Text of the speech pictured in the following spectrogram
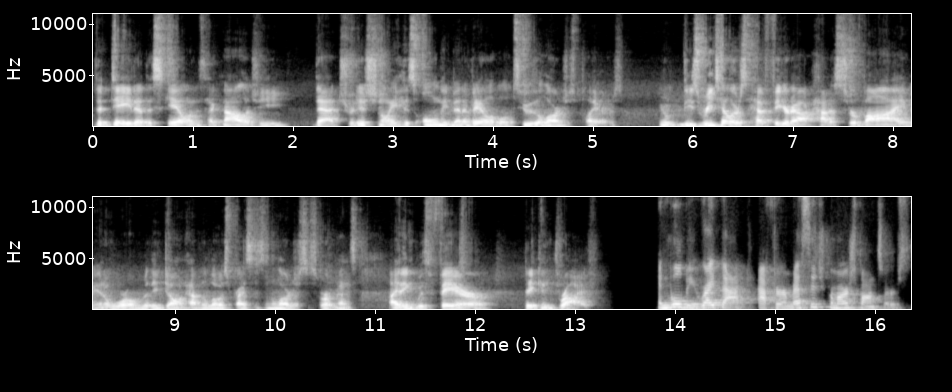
the data, the scale, and the technology that traditionally has only been available to the largest players. You know, these retailers have figured out how to survive in a world where they don't have the lowest prices and the largest assortments. I think with Faire, they can thrive. And we'll be right back after a message from our sponsors.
